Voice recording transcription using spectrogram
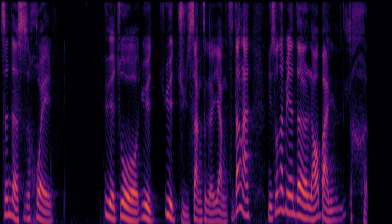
真的是会。越做越越沮丧这个样子。当然，你说那边的老板很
